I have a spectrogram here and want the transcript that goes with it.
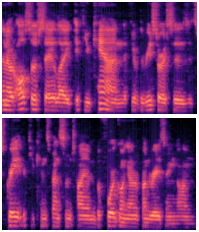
And I would also say, like, if you can, if you have the resources, it's great if you can spend some time before going out and fundraising on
